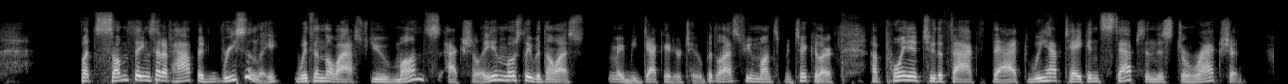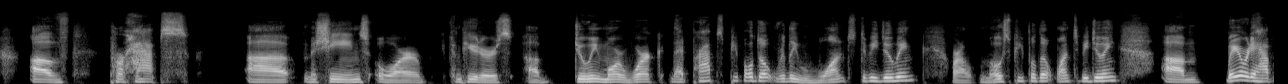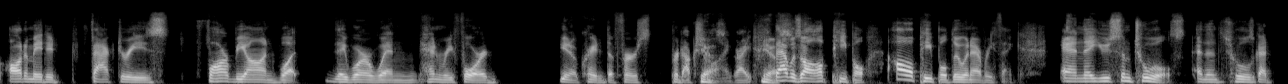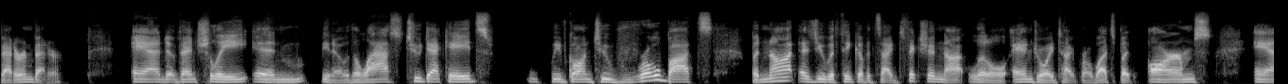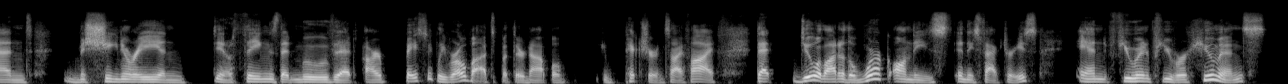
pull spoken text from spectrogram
But some things that have happened recently within the last few months, actually, and mostly within the last maybe decade or two, but the last few months in particular, have pointed to the fact that we have taken steps in this direction of perhaps uh, machines or computers uh, doing more work that perhaps people don't really want to be doing, or most people don't want to be doing. Um, we already have automated factories far beyond what they were when Henry Ford, you know, created the first production Yes. line, right? Yes. That was all people, all people doing everything. And they used some tools, and then the tools got better and better. And eventually, in you know the last two decades, we've gone to robots, but not as you would think of in science fiction, not little android type robots, but arms and machinery and you know things that move that are basically robots, but they're not what you picture in sci-fi that do a lot of the work on these in these factories, and fewer and fewer humans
